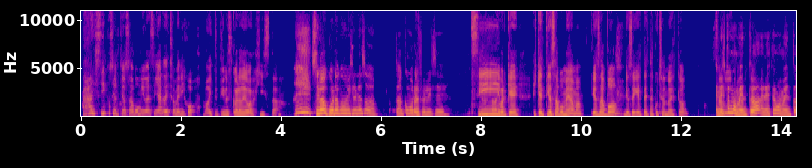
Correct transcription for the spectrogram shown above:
Ay, sí, pues si el tío Sapo me iba a enseñar. De hecho, me dijo, ay, tú tienes cara de bajista. Sí, me acuerdo cuando me dijeron eso. Estaban como re El- felices. No Sí, porque es que el tío Sapo me ama. Tío Sapo, yo sé que usted está escuchando esto. En este momento, en este momento,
